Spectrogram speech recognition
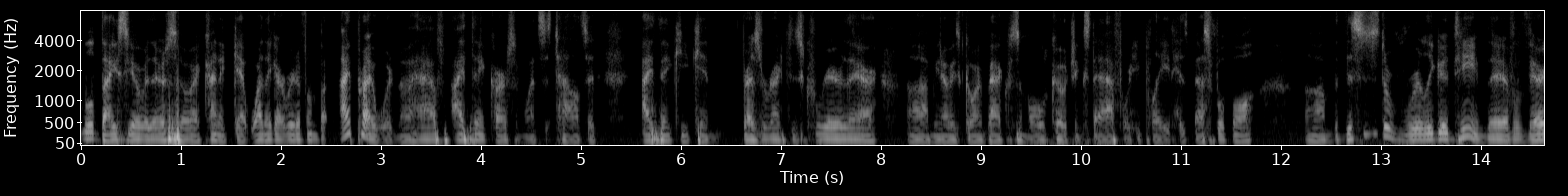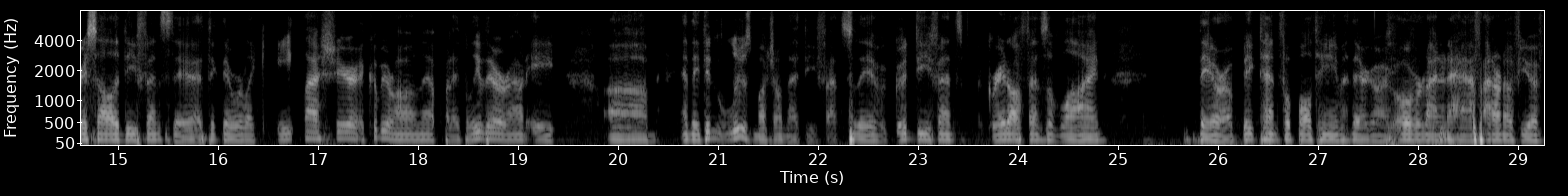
little dicey over there, so I kind of get why they got rid of him. But I probably wouldn't have. I think Carson Wentz is talented. I think he can resurrect his career there. Um, you know, he's going back with some old coaching staff where he played his best football. Um, but this is just a really good team. They have a very solid defense. They, I think they were like eight last year. I could be wrong on that, but I believe they were around eight. Um, and they didn't lose much on that defense. So they have a good defense, a great offensive line. They are a Big Ten football team. They are going over nine and a half. I don't know if you have.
